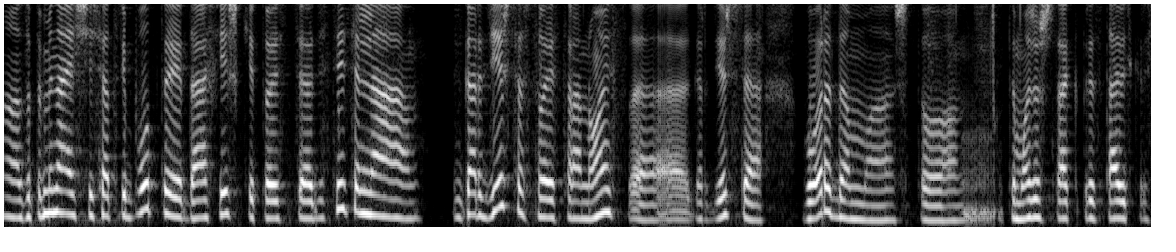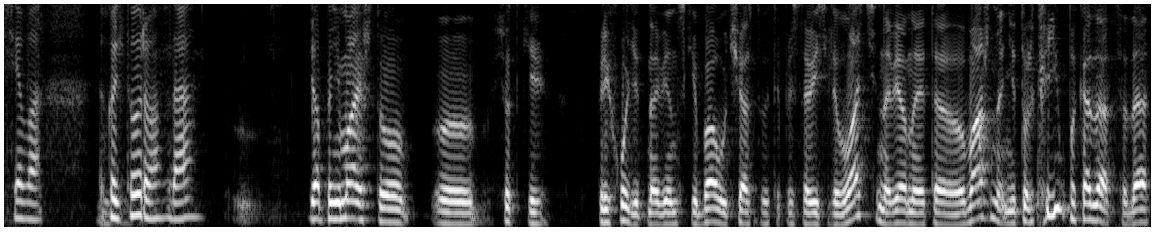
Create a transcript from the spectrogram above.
а, запоминающиеся атрибуты, да, фишки. То есть э, действительно гордишься своей страной, э, гордишься городом, э, что ты можешь так представить красиво культуру, да. Я понимаю, что э, все-таки приходит на Венский бал, участвуют и представители власти. Наверное, это важно не только им показаться, да,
